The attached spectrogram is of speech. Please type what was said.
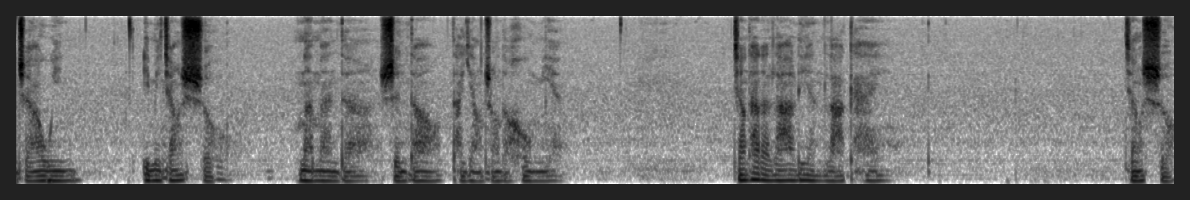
着阿 Win，一面将手慢慢的伸到他洋装的后面，将他的拉链拉开，将手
